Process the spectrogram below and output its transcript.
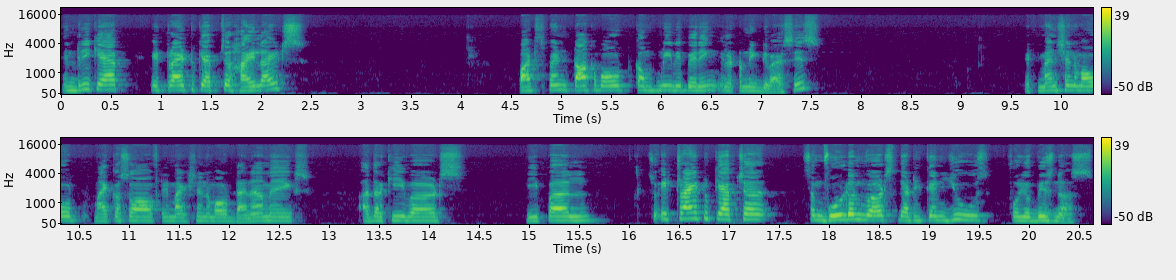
In recap, it tried to capture highlights. Participant talk about company repairing electronic devices. It mentioned about Microsoft, it mentioned about Dynamics, other keywords, people. So it tried to capture some golden words that you can use for your business.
